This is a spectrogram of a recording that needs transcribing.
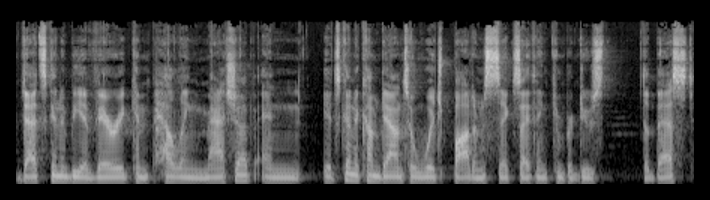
that's going to be a very compelling matchup. And it's going to come down to which bottom six I think can produce the best.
